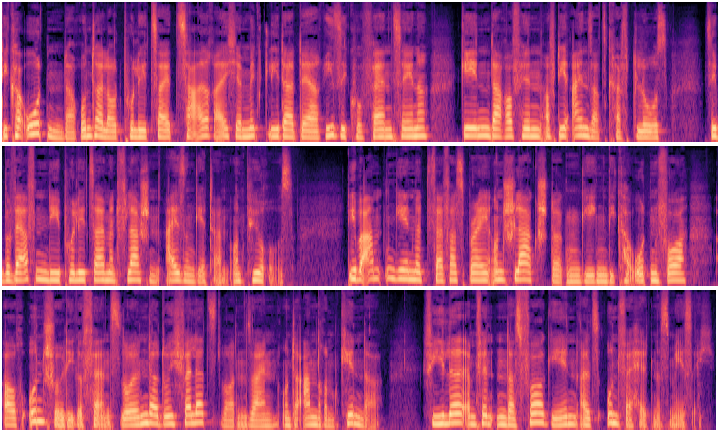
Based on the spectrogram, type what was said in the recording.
Die Chaoten, darunter laut Polizei zahlreiche Mitglieder der Risikofanszene, gehen daraufhin auf die Einsatzkräfte los. Sie bewerfen die Polizei mit Flaschen, Eisengittern und Pyros. Die Beamten gehen mit Pfefferspray und Schlagstöcken gegen die Chaoten vor. Auch unschuldige Fans sollen dadurch verletzt worden sein, unter anderem Kinder. Viele empfinden das Vorgehen als unverhältnismäßig.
